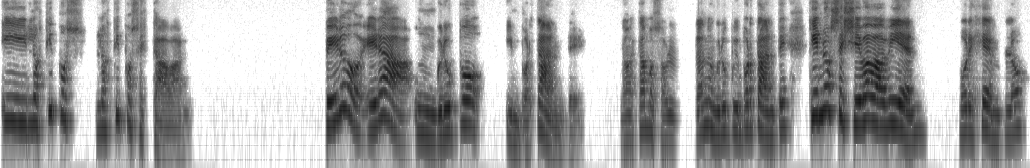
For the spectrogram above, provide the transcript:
y los tipos, los tipos estaban. Pero era un grupo importante, ¿no? Estamos hablando de un grupo importante que no se llevaba bien, por ejemplo,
